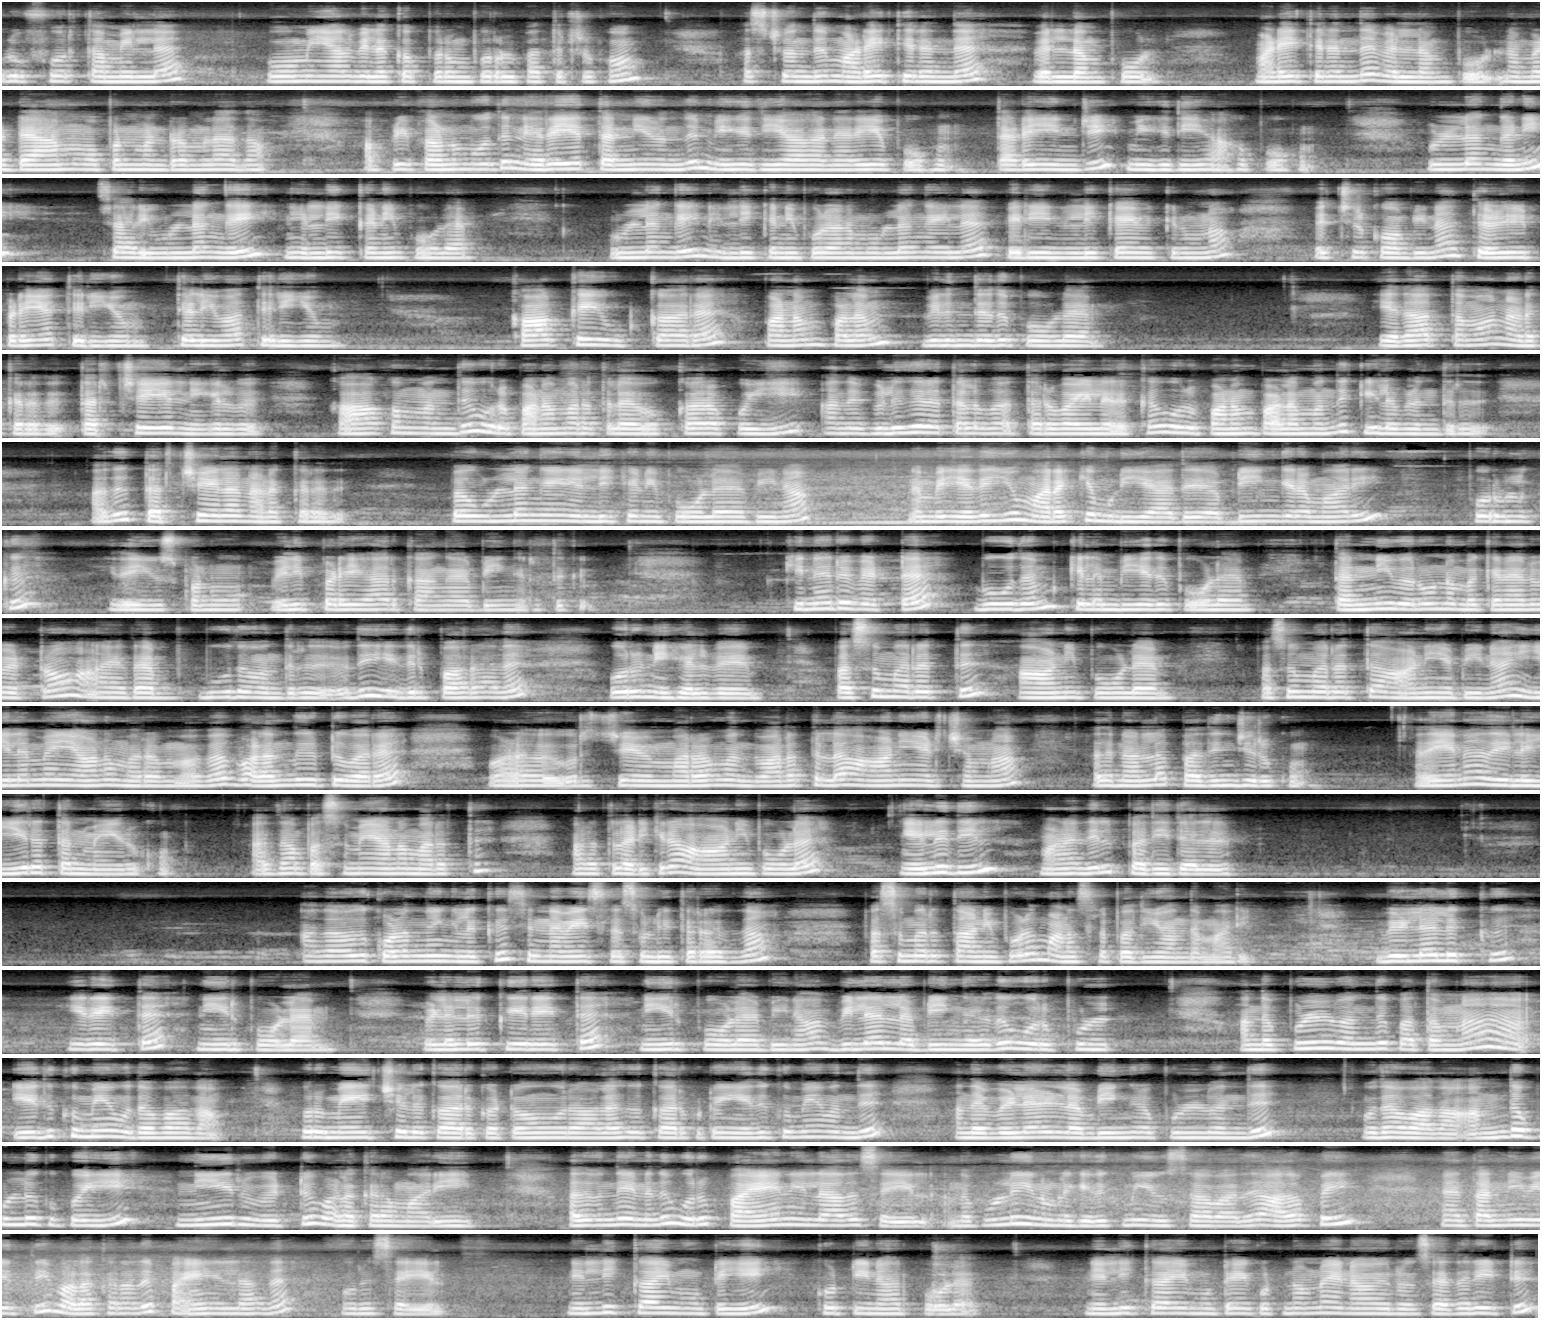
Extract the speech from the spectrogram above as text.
Group four தமிழில் ஓமையால் விளக்கப்பெறும் பொருள் பார்த்துட்ருக்கோம். ஃபஸ்ட்டு வந்து மடை திறந்த வெள்ளம் போல். மடை திறந்த வெள்ளம் போல். நம்ம டேம் ஓப்பன் பண்ணுறோம்ல அதான். அப்படி பண்ணும்போது நிறைய தண்ணீர் வந்து மிகுதியாக நிறைய போகும். தடையின்றி மிகுதியாக போகும். உள்ளங்கனி சாரி உள்ளங்கை நெல்லிக்கனி போல். உள்ளங்கை நெல்லிக்கனி போல். நம்ம உள்ளங்கையில் பெரிய நெல்லிக்காய் வைக்கணும்னா வச்சுருக்கோம் அப்படின்னா தெளிப்படையாக தெரியும். தெளிவாக தெரியும். காக்கை உட்கார பணம் பழம் விழுந்தது போல. யதார்த்தமாக நடக்கிறது. தற்செயல் நிகழ்வு. காகம் வந்து ஒரு பனைமரத்தில் உட்கார போய் அந்த விழுகிற தழுவ தருவாயில் இருக்க ஒரு பணம் பழம் வந்து கீழே விழுந்துருது. அது தற்செயலாக நடக்கிறது. இப்போ உள்ளங்கை நெல்லிக்கனி போல் அப்படின்னா நம்ம எதையும் மறைக்க முடியாது அப்படிங்கிற மாதிரி பொருளுக்கு இதை யூஸ் பண்ணுவோம். வெளிப்படையாக இருக்காங்க அப்படிங்கிறதுக்கு. கிணறு வெட்ட பூதம் கிளம்பியது போல. தண்ணி வரும் நம்ம கிணறு வெட்டுறோம் ஆனால் இதை பூதம் வந்துடுது எதிர்பாராத ஒரு நிகழ்வு. பசுமரத்து ஆணி போல. பசுமரத்து ஆணி அப்படின்னா இளமையான மரம் வளர்ந்துக்கிட்டு வர வள ஒரு செ மரம் அந்த மரத்தில் ஆணி அடித்தோம்னா அது நல்லா பதிஞ்சிருக்கும். அது ஏன்னா அதில் ஈரத்தன்மை இருக்கும். அதுதான் பசுமையான மரத்து மரத்தில் அடிக்கிற ஆணி போல் எளிதில் மனதில் பதிதல். அதாவது குழந்தைங்களுக்கு சின்ன வயசில் சொல்லித்தரது தான் பசுமரத்தாணி போல் மனசில் பதியும் அந்த மாதிரி. விழலுக்கு இறைத்த நீர் போல. விழலுக்கு இறைத்த நீர் போல அப்படின்னா விழல் அப்படிங்கிறது ஒரு புல். அந்த புல் வந்து பார்த்தோம்னா எதுக்குமே உதவாதான். ஒரு மேய்ச்சலுக்காக இருக்கட்டும் ஒரு அழகுக்காக இருக்கட்டும் எதுக்குமே வந்து அந்த விழல் அப்படிங்கிற புல் வந்து உதவாதான். அந்த புல்லுக்கு போய் நீர் விட்டு வளர்க்குற மாதிரி. அது வந்து என்னது? ஒரு பயனில்லாத செயல். அந்த புல் நம்மளுக்கு எதுக்குமே யூஸ் ஆகாது. அதை போய் தண்ணி ஊற்றி வளர்க்குறது பயனில்லாத ஒரு செயல். நெல்லிக்காய் மூட்டையை கொட்டினார் போல. நெல்லிக்காய் முட்டையை கொட்டினோம்னா என்ன ஆயிரும்? செதறிட்டு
